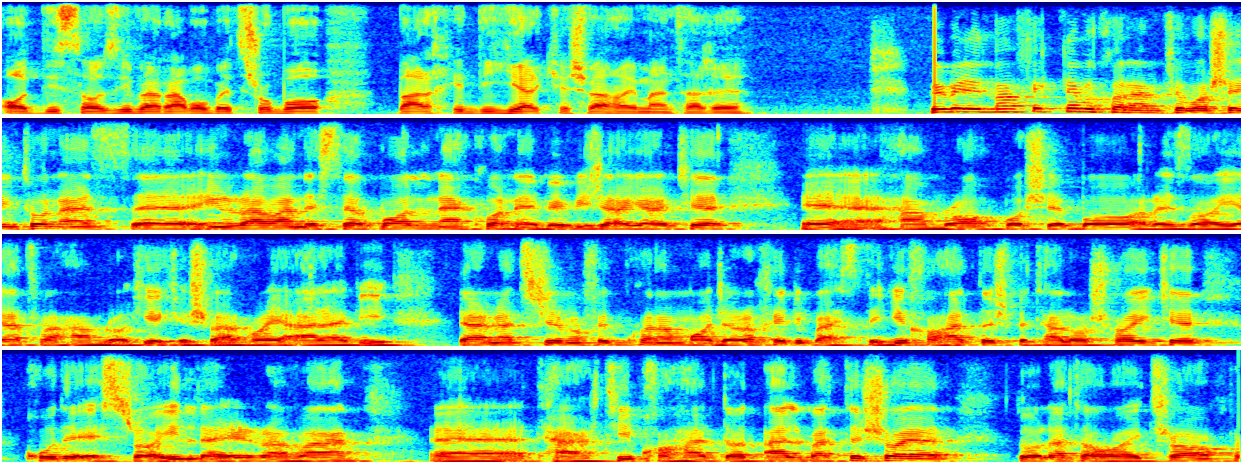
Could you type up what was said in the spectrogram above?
عادی سازی و روابط رو با برخی دیگر کشورهای منطقه. ببینید من فکر نمی کنم که واشنگتن از این روند استقبال نکنه. به ویژه اگر که همراه باشه با رضایت و همراهی کشورهای عربی. در نتیجه من فکر کنم ماجرا خیلی بستگی خواهد داشت به تلاش هایی که خود اسرائیل در این روند ترتیب خواهد داد. البته شاید دولت آقای ترامپ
